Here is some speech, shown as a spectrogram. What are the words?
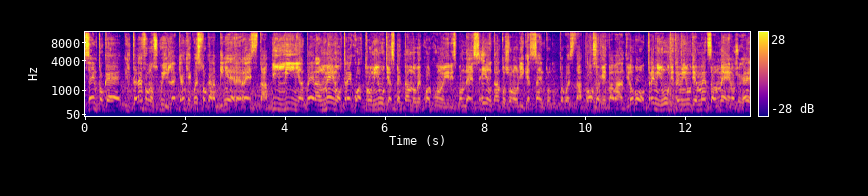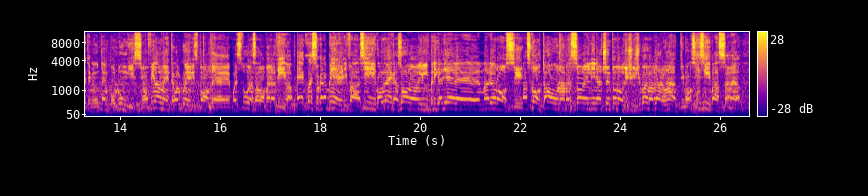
sento che il telefono squilla, che anche questo carabiniere resta in linea per almeno 3-4 minuti aspettando che qualcuno gli rispondesse, e io intanto sono lì che sento tutta questa cosa che va avanti. Dopo 3 minuti, 3 minuti e mezzo almeno, cioè credetemi, un tempo lunghissimo, finalmente qualcuno gli risponde «Questura sarà operativa», e questo carabiniere gli fa «Sì, collega, sono il brigadiere Mario Rossi. Ascolta, ho una persona in linea al 112, ci puoi parlare un attimo?» «Sì, sì, passamela».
